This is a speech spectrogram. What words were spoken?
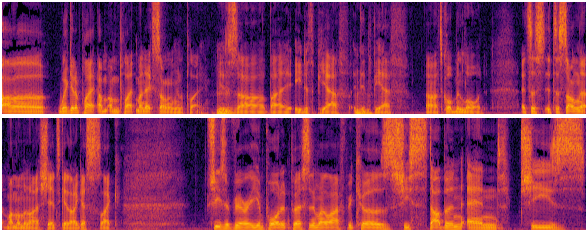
uh, we're gonna play. I'm, I'm play. My next song I'm gonna play is uh, by Edith Piaf. Edith Piaf. Uh, it's called "Milord." It's a it's a song that my mum and I shared together. I guess like she's a very important person in my life because she's stubborn and she's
